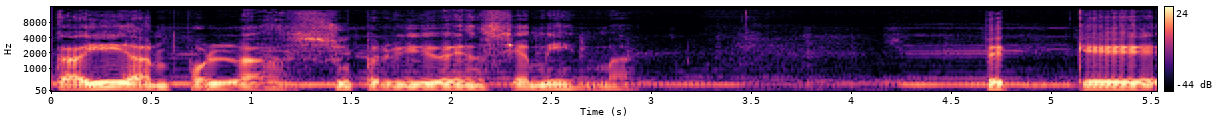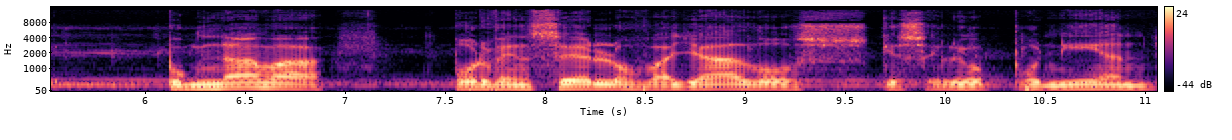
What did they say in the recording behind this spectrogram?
caían por la supervivencia misma que pugnaba por vencer los vallados que se le oponían.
